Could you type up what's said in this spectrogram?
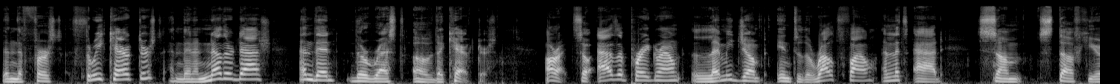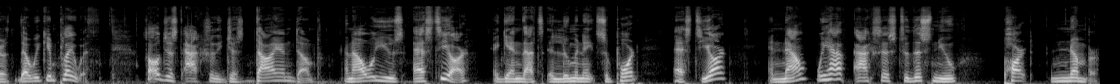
then the first three characters, and then another dash, and then the rest of the characters. All right, so as a playground, let me jump into the routes file and let's add some stuff here that we can play with. So I'll just actually just die and dump, and I will use str. Again, that's illuminate support str. And now we have access to this new part number.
